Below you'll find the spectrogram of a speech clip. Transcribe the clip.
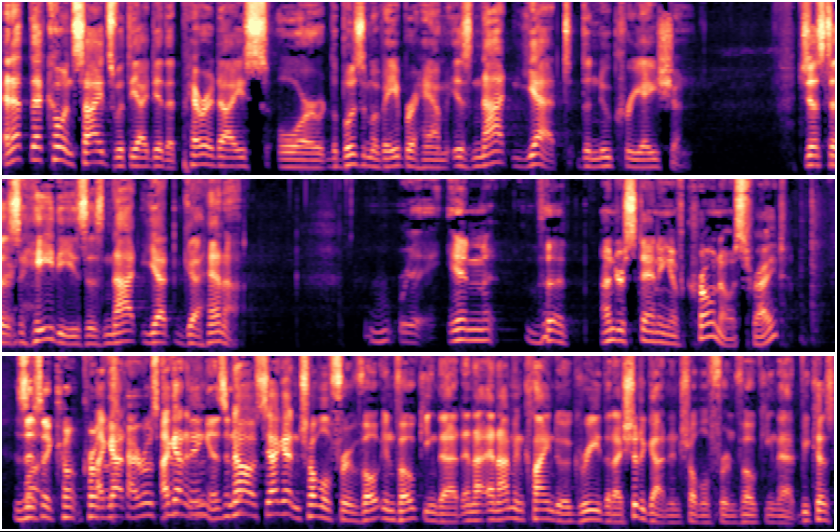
And that, that coincides with the idea that paradise or the bosom of Abraham is not yet the new creation, just as Hades is not yet Gehenna. in the understanding of Chronos, right? Is this Well, a Chro- Chronos Kairos kind I got of thing? in, Isn't no, it? see, I got in trouble for invo- invoking that, and I, and I'm inclined to agree that I should have gotten in trouble for invoking that because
